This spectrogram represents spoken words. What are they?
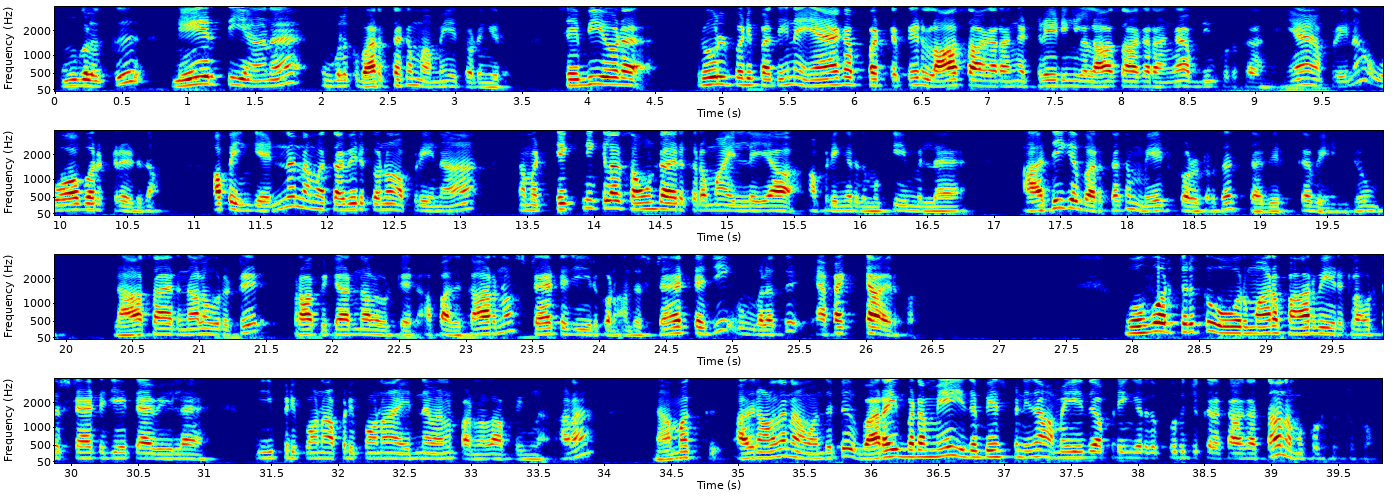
உங்களுக்கு நேர்த்தியான உங்களுக்கு வர்த்தகம் அமைய தொடங்கிடும் செபியோட ரூல் படி பார்த்தீங்கன்னா ஏகப்பட்ட பேர் லாஸ் ஆகிறாங்க ட்ரேடிங்கில் லாஸ் ஆகிறாங்க அப்படின்னு கொடுக்குறாங்க. ஏன் அப்படின்னா ஓவர் ட்ரேடு தான். அப்போ இங்கே என்ன நம்ம தவிர்க்கணும் அப்படின்னா நம்ம டெக்னிக்கலாக சவுண்டாக இருக்கிறோமா இல்லையா அப்படிங்கிறது முக்கியம் இல்லை. அதிக வர்த்தகம் மேற்கொள்கிறத தவிர்க்க வேண்டும். லாஸாக இருந்தாலும் ஒரு ட்ரேட் ப்ராஃபிட்டாக இருந்தாலும் ஒரு ட்ரேட் அப்போ அது காரணம் ஸ்ட்ராட்டஜி இருக்கணும். அந்த ஸ்ட்ராட்டஜி உங்களுக்கு எஃபெக்டாக இருக்கணும். ஒவ்வொருத்தருக்கும் ஒவ்வொரு மாதிரி பார்வை இருக்கலாம். ஒருத்தர் ஸ்ட்ராட்டஜியே தேவையில்லை. இப்படி போனால் அப்படி போனால் என்ன வேணாலும் பண்ணலாம் அப்படிங்களா ஆனால் நமக்கு அதனால தான் நான் வந்துட்டு வரைபடமே இதை பேஸ் பண்ணி தான் அமையுது அப்படிங்கிறத புரிஞ்சுக்கிறதுக்காகத்தான் நம்ம கொடுத்துட்ருக்கோம்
